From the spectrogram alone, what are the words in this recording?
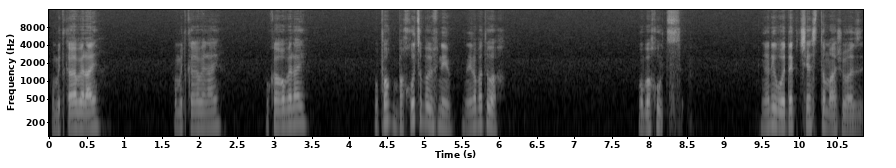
הוא מתקרב אליי? הוא מתקרב אליי? הוא קרוב אליי? הוא פה? בחוץ או בפנים? אני לא בטוח. הוא בחוץ. נראה לי הוא בודק צ'סט או משהו, אז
